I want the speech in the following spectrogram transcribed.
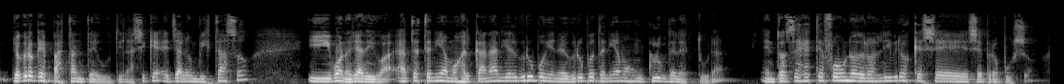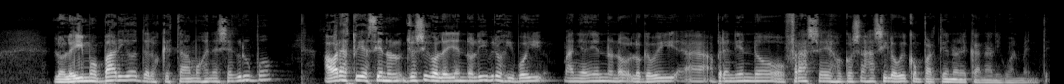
Yo creo que es bastante útil, así que échale un vistazo. Y bueno, ya digo, antes teníamos el canal y el grupo y en el grupo teníamos un club de lectura. Entonces este fue uno de los libros que se, se propuso. Lo leímos varios de los que estábamos en ese grupo Ahora estoy haciendo, yo sigo leyendo libros y voy añadiendo lo que voy aprendiendo, o frases o cosas así, lo voy compartiendo en el canal igualmente.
